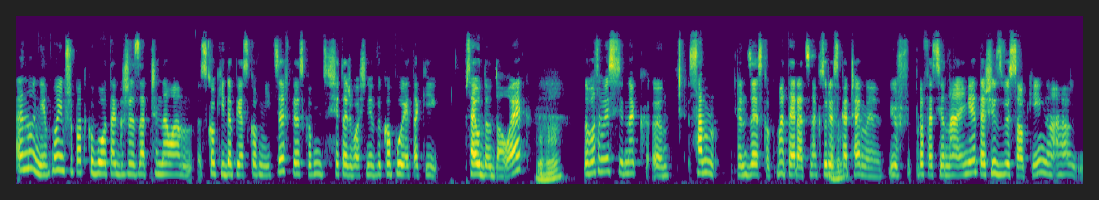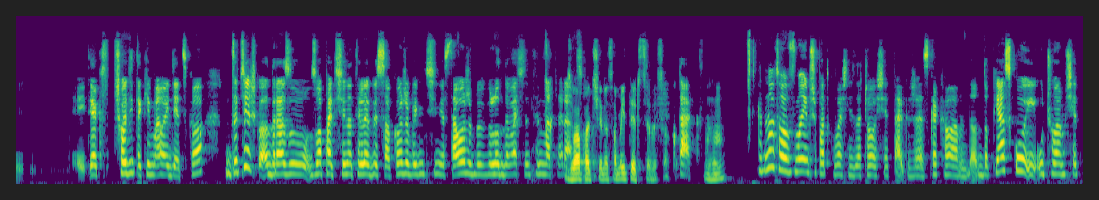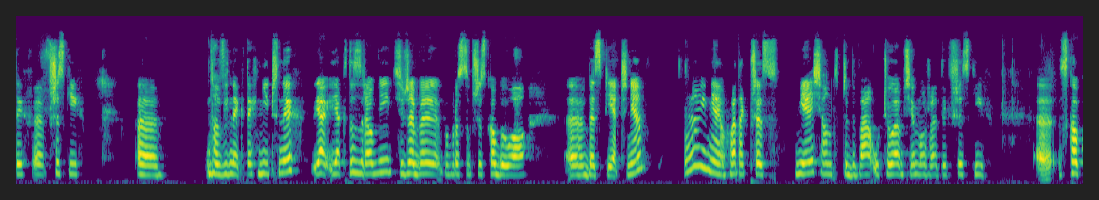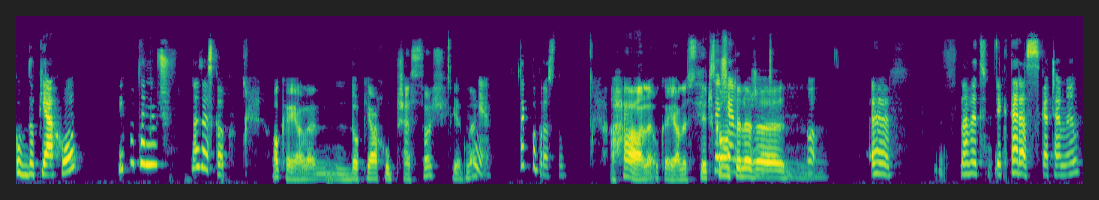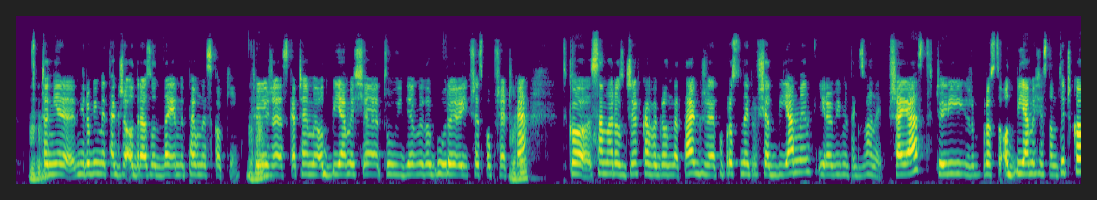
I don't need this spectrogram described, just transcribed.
E, No nie, w moim przypadku było tak, że zaczynałam skoki do piaskownicy. W piaskownicy się też właśnie wykopuje taki pseudodołek. Mhm. No bo tam jest jednak e, sam ten zeskok, materac, na który Mhm. skaczemy już profesjonalnie, też jest wysoki, no a jak przychodzi takie małe dziecko, no to ciężko od razu złapać się na tyle wysoko, żeby nic się nie stało, żeby wylądować na tym materacu. Złapać się na samej tyczce wysoko. Tak. Mhm. No to w moim przypadku właśnie zaczęło się tak, że skakałam do, do piasku i uczyłam się tych e, wszystkich e, nowinek technicznych, jak, jak to zrobić, żeby po prostu wszystko było e, bezpiecznie. No i nie wiem, chyba tak przez miesiąc czy dwa uczyłam się może tych wszystkich e, skoków do piachu i potem już na zeskok. Okej, ale do piachu przez coś jednak? Nie, tak po prostu. Aha, ale okej, ale styczką W sensie, tyle, że... o, E, nawet jak teraz skaczemy, Mhm. to nie, nie robimy tak, że od razu oddajemy pełne skoki. Mhm. Czyli, że skaczemy, odbijamy się, tu idziemy do góry i przez poprzeczkę. Mhm. Tylko sama rozgrzewka wygląda tak, że po prostu najpierw się odbijamy i robimy tak zwany przejazd, czyli że po prostu odbijamy się z tą tyczką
